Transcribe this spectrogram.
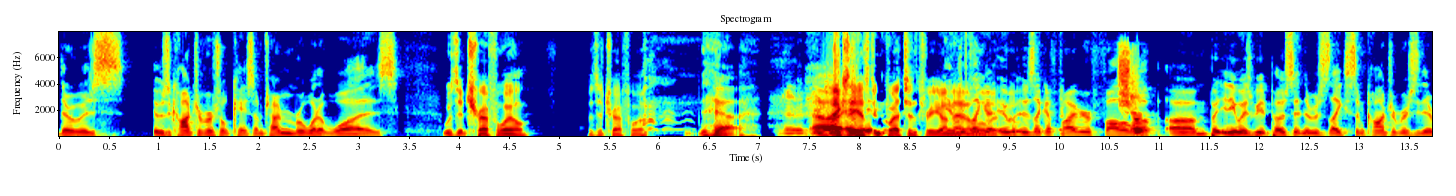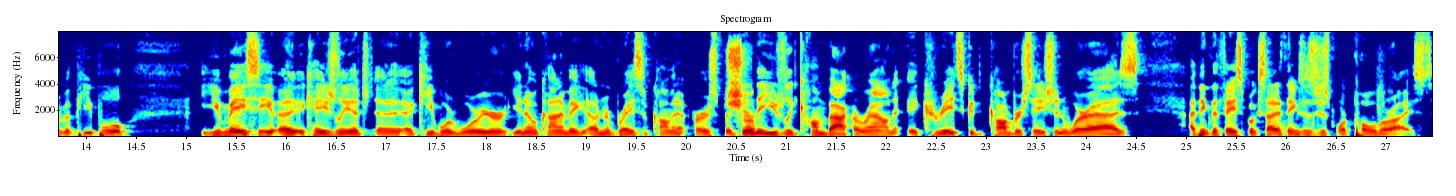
there was it was a controversial case. I'm trying to remember what it was. was it trefoil? Was it trefoil? Yeah, uh, I actually have it- some questions for you on it that. was a like a, bit, it, was like a five year follow up. Um, but anyways, we had posted and there was like some controversy there. But people, you may see uh, occasionally a, a, a keyboard warrior, you know, kind of make an abrasive comment at first, but Sure. then they usually come back around. It, it creates good conversation. Whereas I think the Facebook side of things is just more polarized.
